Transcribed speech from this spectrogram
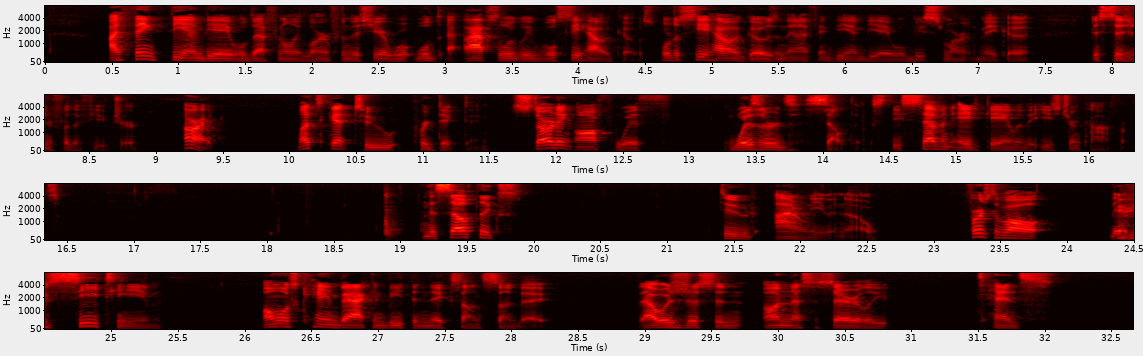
I think the NBA will definitely learn from this year. We'll, we'll, absolutely we'll see how it goes. We'll just see how it goes, and then I think the NBA will be smart and make a decision for the future. All right, let's get to predicting. Starting off with Wizards Celtics, the 7 8 game of the Eastern Conference. The Celtics, dude, I don't even know. First of all, their C team almost came back and beat the Knicks on Sunday. That was just an unnecessarily tense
